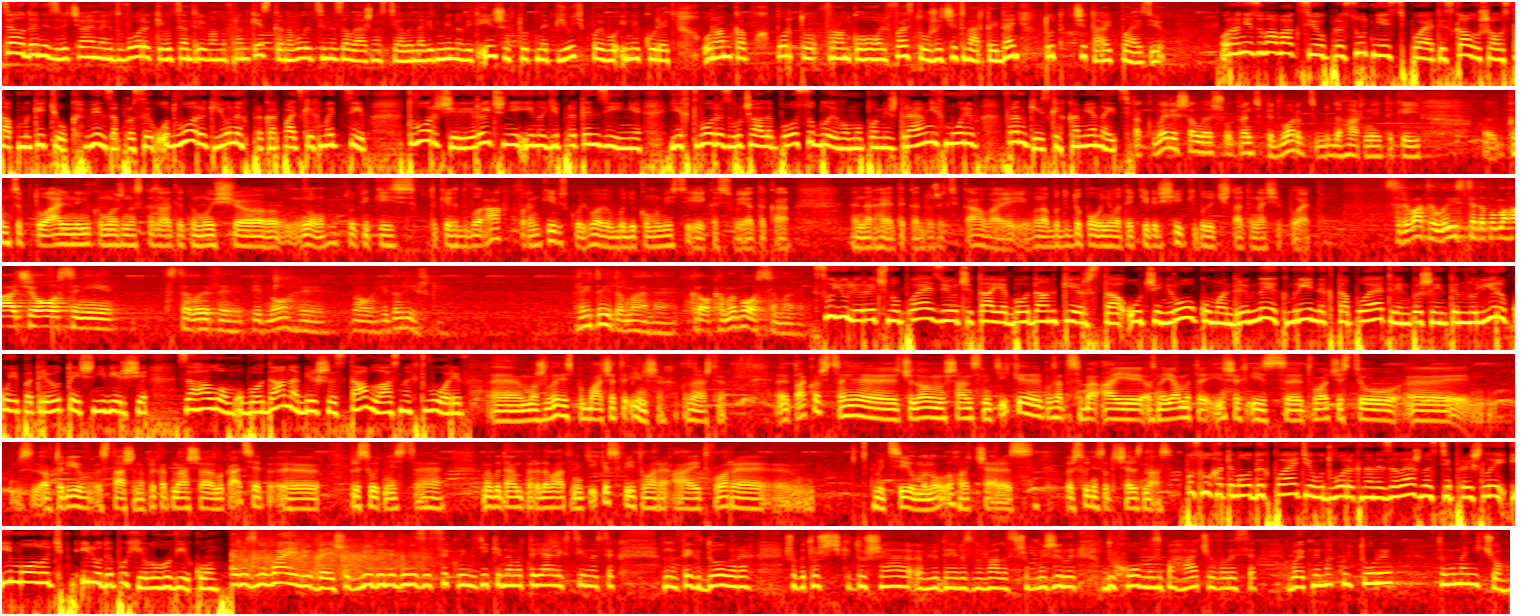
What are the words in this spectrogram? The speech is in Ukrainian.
Це один із звичайних двориків у центрі Івано-Франківська на вулиці Незалежності, але на відміну від інших тут не п'ють пиво і не курять. У рамках Порто Франко Гольфесту вже четвертий день тут читають поезію. Організував акцію Присутність поет із Калуша Остап Микитюк. Він запросив у дворик юних прикарпатських митців. Творчі, ліричні, іноді претензійні. Їх твори звучали по-особливому поміж древніх мурів франківських кам'яниць. Так вирішили, що в принципі дворик це буде гарний такий концептуальненько, можна сказати, тому що ну, тут якісь в таких дворах, в Франківську, Львові, в будь-якому місці є якась своя така енергетика дуже цікава, і вона буде доповнювати ті вірші, які будуть читати наші поети. Зривати листя, допомагаючи осені, стелити під ноги довгі доріжки. Прийди до мене кроками босими. Свою ліричну поезію читає Богдан Кірста. Учень року, мандрівник, мрійник та поет. Він пише інтимну лірику і патріотичні вірші. Загалом у Богдана більше ста власних творів. Е, можливість побачити інших, зрештою. Е, також це чудовий шанс не тільки показати себе, а й ознайомити інших із е, творчістю. е, авторів старше, наприклад, наша локація е, присутність. Ми будемо передавати не тільки свої твори, а й твори е, митців минулого через присутність, тобто через нас. Послухати молодих поетів у дворик на незалежності прийшли і молодь, і люди похилого віку. розвиває людей, щоб люди не були зациклені тільки на матеріальних цінностях, на тих доларах, щоб трошечки душа в людей розвивалася, щоб ми жили духовно, збагачувалися. Бо як нема культури, то нема нічого.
